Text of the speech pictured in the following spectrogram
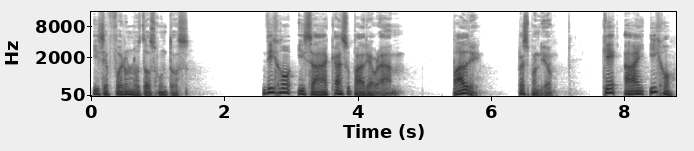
y se fueron los dos juntos. Dijo Isaac a su padre Abraham, Padre, respondió, ¿qué hay, hijo?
